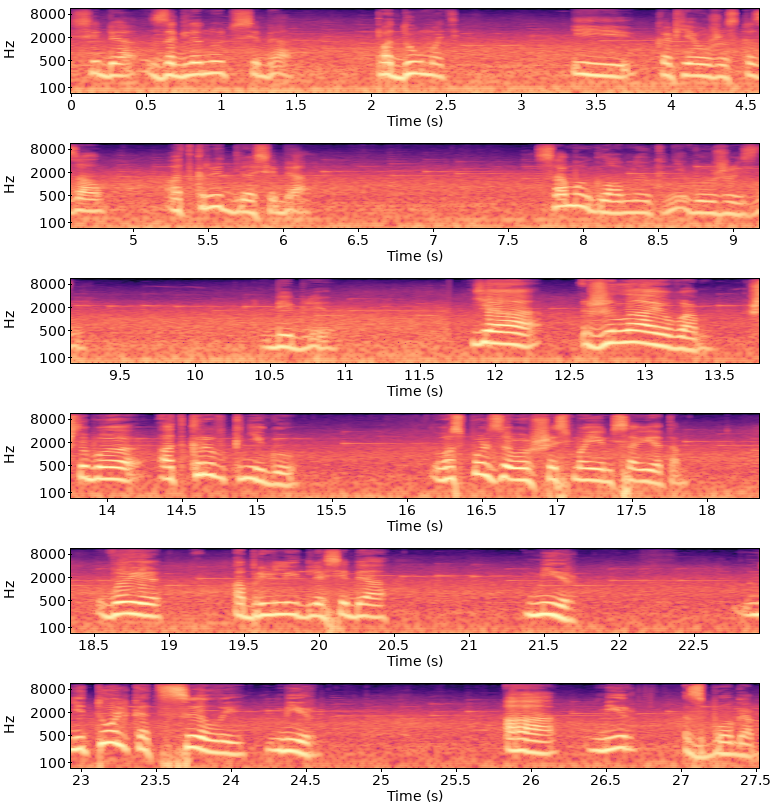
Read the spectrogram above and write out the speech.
себя, заглянуть в себя, подумать. И, как я уже сказал, открыть для себя самую главную книгу жизни – Библию. Я желаю вам, чтобы, открыв книгу, воспользовавшись моим советом, вы обрели для себя мир, не только целый мир, а мир с Богом.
